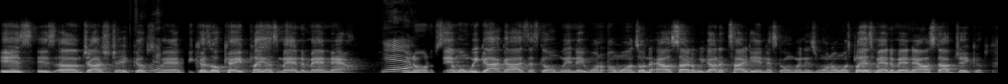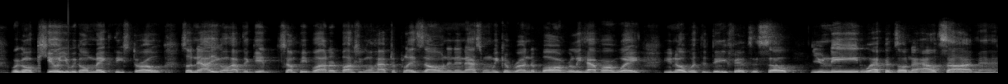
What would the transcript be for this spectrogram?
is is um Josh Jacobs, man. Because okay, play us man to man now. Yeah. You know what I'm saying? When we got guys that's gonna win they one on ones on the outside, and we got a tight end that's gonna win his one on ones. Play us man to man now and stop Jacobs. We're gonna kill you. We're gonna make these throws. So now you're gonna have to get some people out of the box. You're gonna have to play zone, and then that's when we can run the ball and really have our way, you know, with the defenses. So you need weapons on the outside, man.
